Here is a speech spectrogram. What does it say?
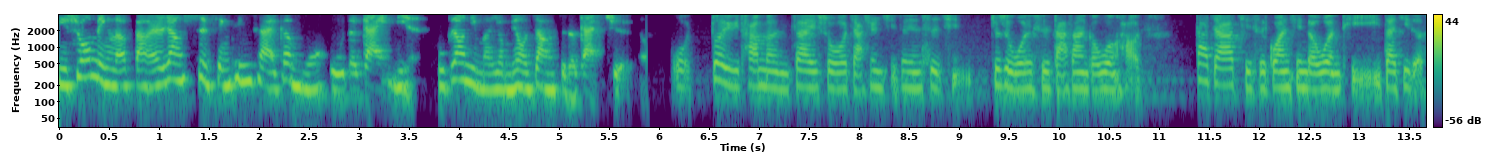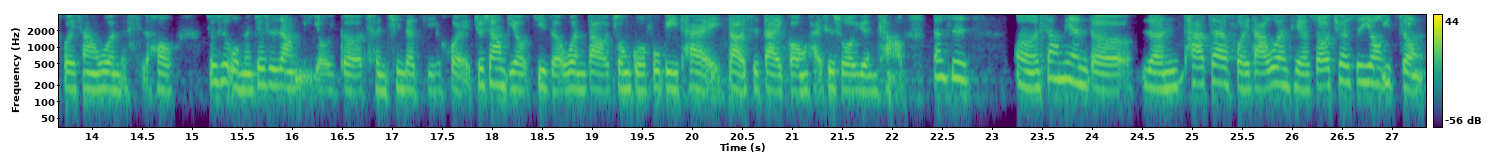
你说明了，反而让事情听起来更模糊的概念，我不知道你们有没有这样子的感觉？我对于他们在说假讯息这件事情，就是我也是打上一个问号。大家其实关心的问题，在记者会上问的时候，就是我们就是让你有一个澄清的机会。就像有记者问到中国复必泰到底是代工还是说原厂，但是呃，上面的人他在回答问题的时候，却是用一种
